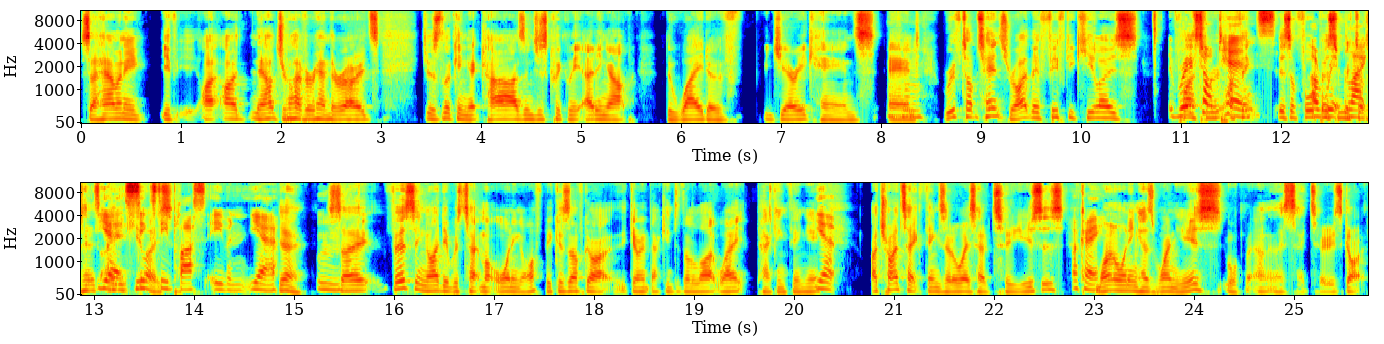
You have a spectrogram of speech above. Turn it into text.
So how many? If I, I now drive around the roads, just looking at cars and just quickly adding up the weight of jerry cans and Mm-hmm. rooftop tents, right? They're fifty kilos. Plus Rooftop roo- I think tents. There's a four person rooftop like, tent. Yeah, 80 kilos. 60 plus even. Yeah. Yeah. Mm. So first thing I did was take my awning off because I've got going back into the lightweight packing thing here. Yeah. I try and take things that always have two uses. Okay. My awning has one use, or uh, let's say two. It's got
